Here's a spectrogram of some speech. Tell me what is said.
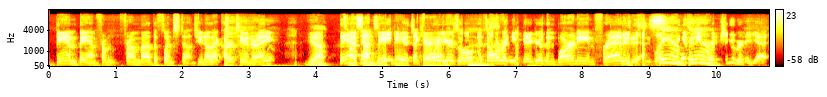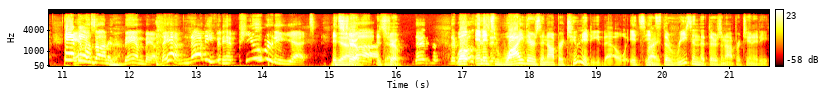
Bam Bam from from uh, the Flintstones. You know that cartoon, right? Yeah. They It's my have son's that baby nickname. that's like Carry four on. years old that's already bigger than Barney and Fred. And it's Yes. just like Bam, he hasn't even hit puberty yet. Amazon is Bam Bam. They have not even hit puberty yet. It's Yeah. true. Uh, it's Yeah. true. They're- the- the Well, and it's in- why there's an opportunity, though. It's it's Right. the reason that there's an opportunity.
